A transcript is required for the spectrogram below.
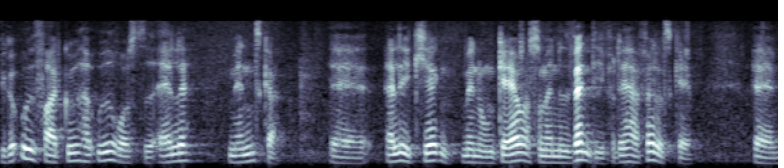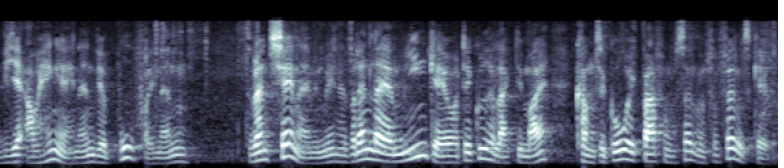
Vi går ud fra, at Gud har udrustet alle mennesker, øh, alle i kirken, med nogle gaver, som er nødvendige for det her fællesskab. Øh, vi er afhængige af hinanden, vi har brug for hinanden. Hvordan tjener jeg min menighed? Hvordan lader jeg mine gaver, det Gud har lagt i mig, komme til gode, ikke bare for mig selv, men for fællesskabet?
